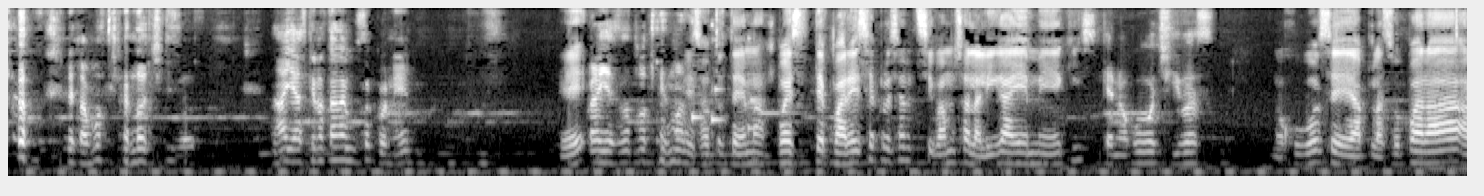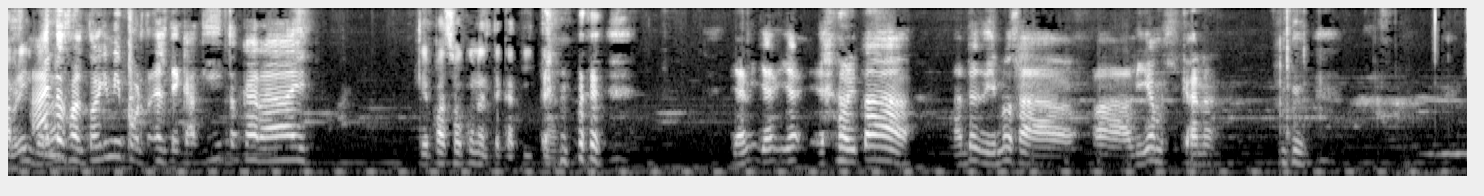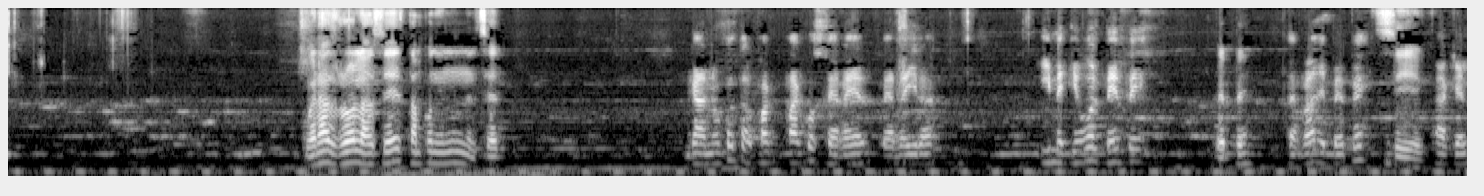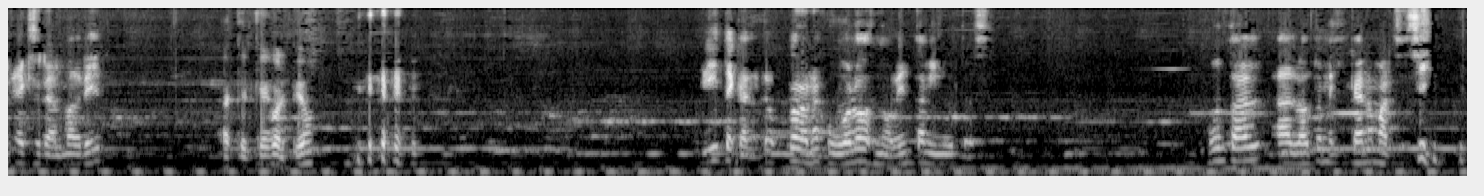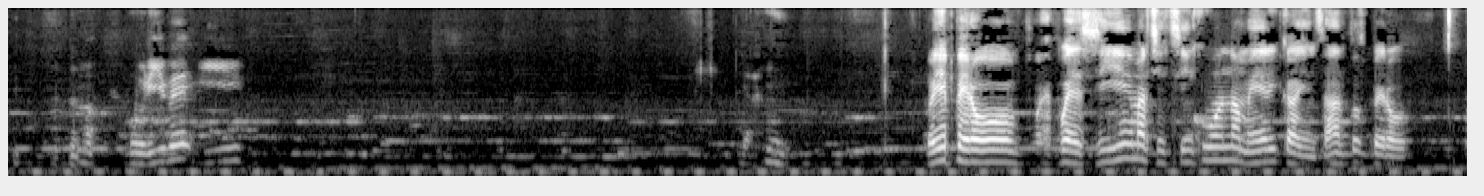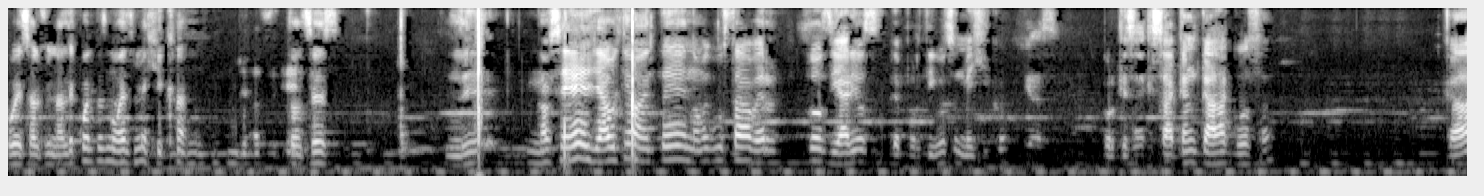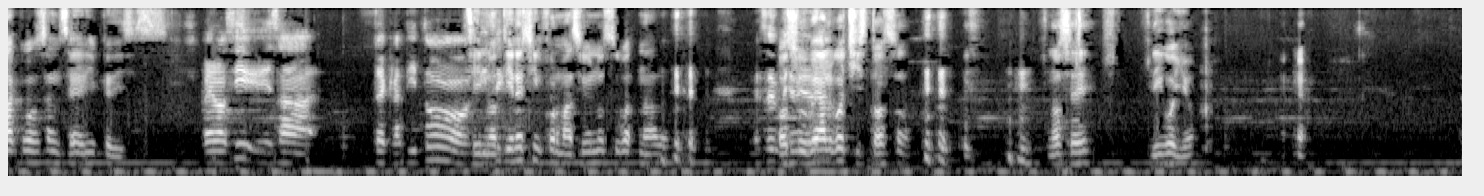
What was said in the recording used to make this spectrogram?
estamos- tirando chivas. No, ya es que no están a gusto con él. Eh, Pero es otro tema. es otro tema. Pues, ¿te parece, presidente, si vamos a la Liga MX? Que no jugó chivas. No jugó, se aplazó para abril. Ay, ¿verdad? nos faltó alguien importante. El tecatito, caray. ¿Qué pasó con el Tecatito? Ya, ya, ya, ahorita, antes de irnos a, a Liga Mexicana. Buenas rolas, ¿eh? Están poniendo en el set. Ganó contra Pa- Paco Ferrer, Ferreira. Y metió gol Pepe. Pepe. ¿Te acuerdas de Pepe? Sí, Aquel ex Real Madrid. aquel que golpeó. Y Tecatito Corona jugó los 90 minutos. Junto al, al otro mexicano Marchesín. Uribe y. Oye, pero pues sí, Marchesín jugó en América y en Santos, pero pues al final de cuentas no es mexicano. Ya sé. Entonces, le- no sé, ya últimamente no me gusta ver los diarios deportivos en México porque sa- sacan cada cosa. Cada cosa en serio que dices. Pero sí, esa. Tecatito. Si no tienes información, no subas nada. O sube algo chistoso. No sé, digo yo.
